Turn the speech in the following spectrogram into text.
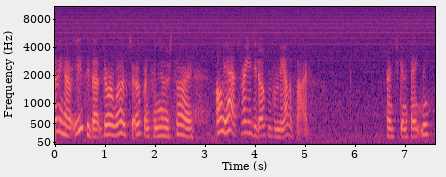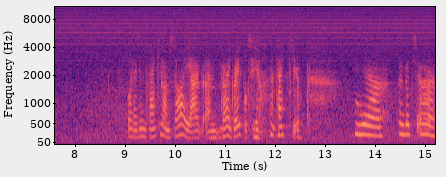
Funny how easy that door was to open from the other side. Oh, yeah, it's very easy to open from the other side. Aren't you going to thank me? What, I didn't thank you? I'm sorry. I, I'm very grateful to you. thank you. Yeah, I bet you are.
